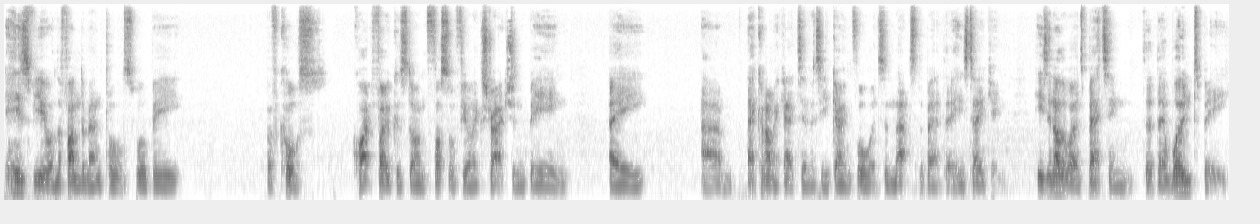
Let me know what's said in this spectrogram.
his view on the fundamentals will be of course, quite focused on fossil fuel extraction being a um, economic activity going forwards, and that's the bet that he's taking. He's, in other words, betting that there won't be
